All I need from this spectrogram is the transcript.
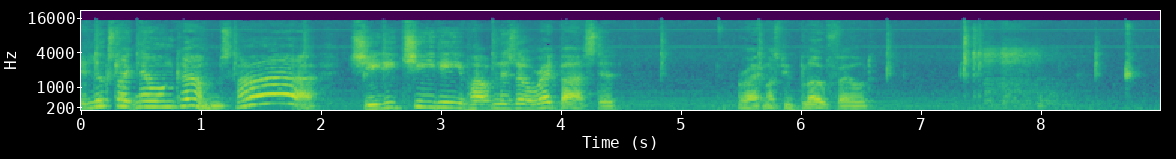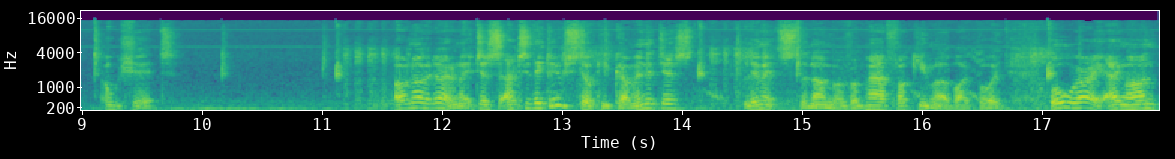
it looks like no one comes. Ah, cheaty, cheaty. Apart from this little red bastard. Right, must be Blofeld. Oh shit. Oh no, I don't. It just actually they do still keep coming. It just limits the number of them. Ah, fuck you, motorbike boy. All right, hang on.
